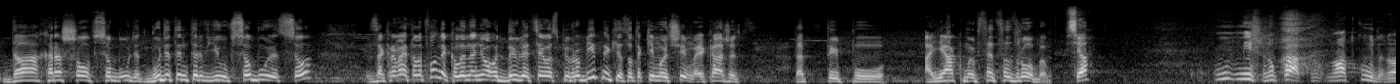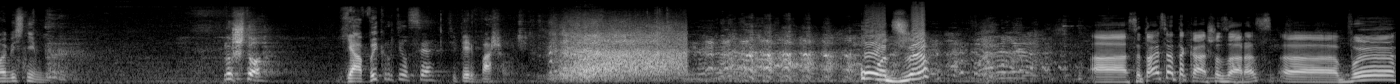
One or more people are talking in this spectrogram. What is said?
да, хорошо, все буде, буде інтерв'ю, все буде, все. Закриває телефон, і коли на нього дивляться його співробітники з такими очима і кажуть: та типу, а як ми все це зробимо? Все? Миша, ну как? Ну, ну откуда? Ну объясни мне. Ну что, я выкрутился, теперь ваша очередь. Отже, а, ситуація така, що зараз е, в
